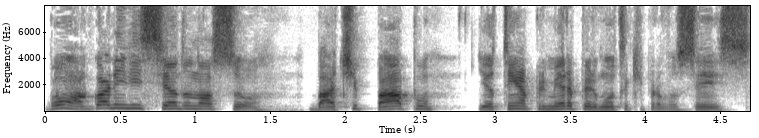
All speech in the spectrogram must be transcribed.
Bom, agora iniciando o nosso bate-papo, e eu tenho a primeira pergunta aqui para vocês,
